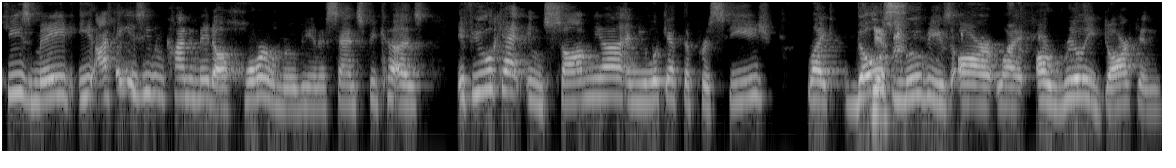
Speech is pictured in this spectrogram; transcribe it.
he's made i think he's even kind of made a horror movie in a sense because if you look at Insomnia and you look at The Prestige, like those yes. movies are like are really dark and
